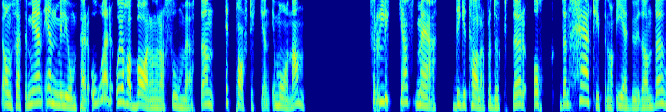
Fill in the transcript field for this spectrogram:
Jag omsätter mer än en miljon per år och jag har bara några Zoom-möten, ett par stycken i månaden. För att lyckas med digitala produkter och den här typen av erbjudanden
